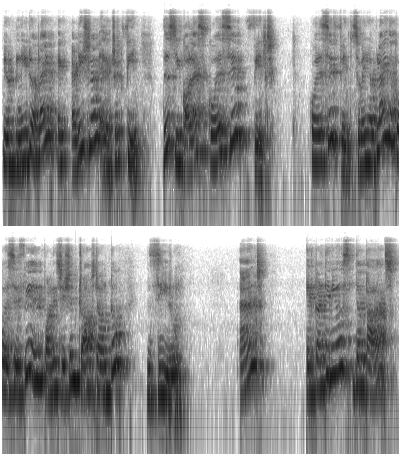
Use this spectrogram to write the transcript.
you need to apply additional electric field. This you call as coercive field. Coercive field. So when you apply the coercive field, polarization drops down to zero. And it continues the path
